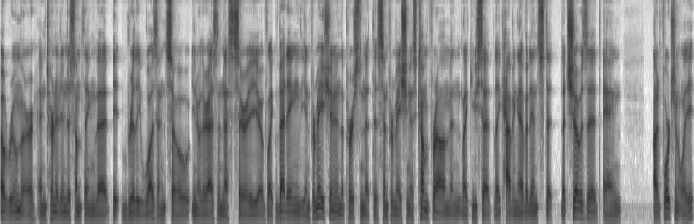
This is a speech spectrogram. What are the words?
a rumor and turn it into something that it really wasn't. So, you know, there has the necessary of like vetting the information and the person that this information has come from and like you said, like having evidence that that shows it and unfortunately,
